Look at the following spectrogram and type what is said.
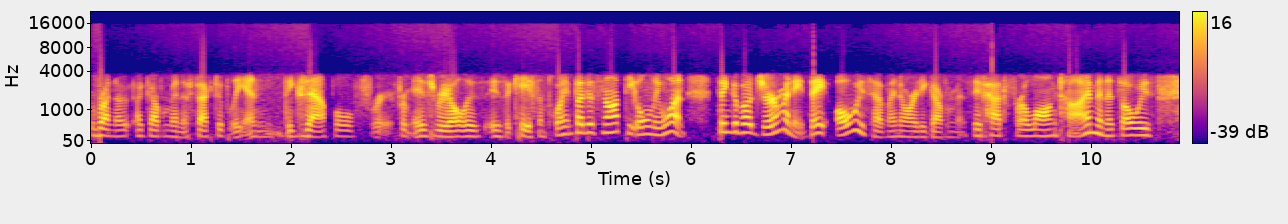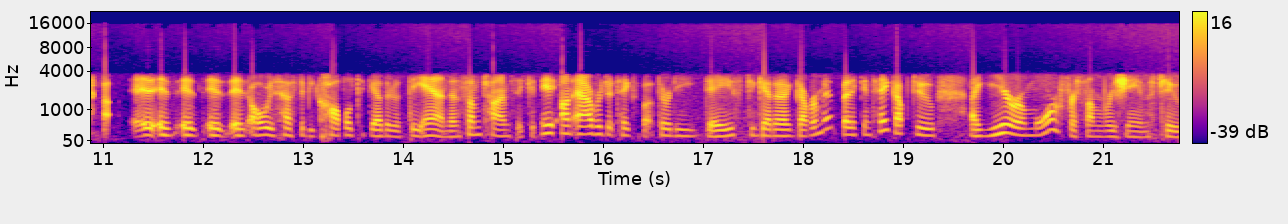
run a, a government effectively. And the example for, from Israel is, is a case in point, but it's not the only one. Think about Germany; they always have minority governments. They've had for a long time, and it's always uh, it, it, it, it always has to be cobbled together at the end. And sometimes it can, it, on average, it takes about 30 days to get a government, but it can take up to a year or more for some regimes to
